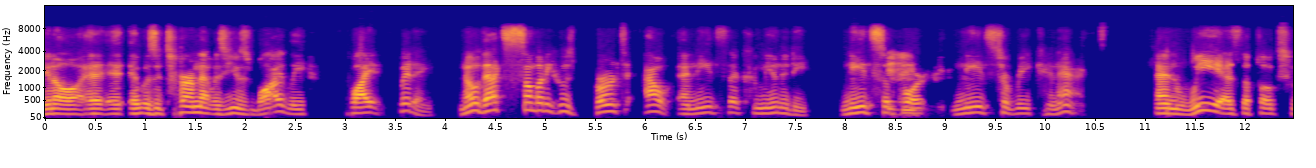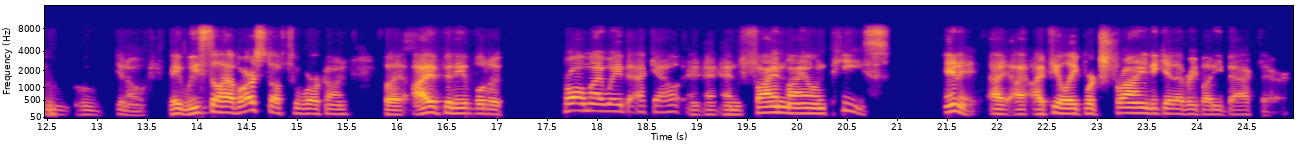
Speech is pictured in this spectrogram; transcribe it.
You know, it, it was a term that was used widely, quiet quitting. No, that's somebody who's burnt out and needs their community, needs mm-hmm. support, mm-hmm. needs to reconnect. And we, as the folks who who you know, hey, we still have our stuff to work on, but I've been able to crawl my way back out and, and find my own peace in it. I, I, I feel like we're trying to get everybody back there.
